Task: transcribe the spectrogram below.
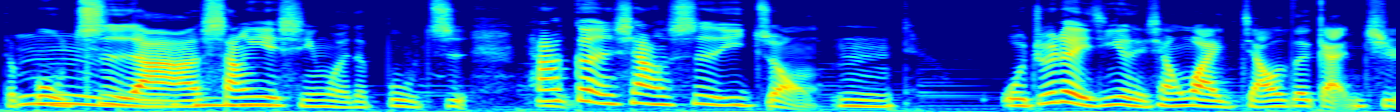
的布置啊，商业行为的布置，它更像是一种，嗯，我觉得已经有点像外交的感觉。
